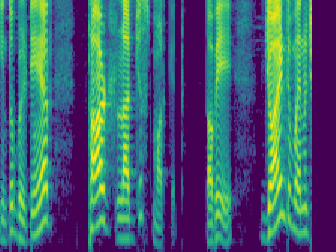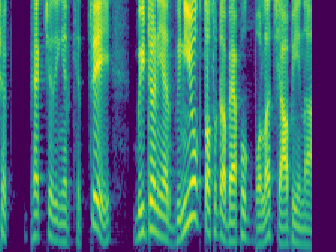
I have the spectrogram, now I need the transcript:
কিন্তু ব্রিটানিয়ার থার্ড লার্জেস্ট মার্কেট তবে জয়েন্ট ম্যানুফ্যাকচারিংয়ের ক্ষেত্রে ব্রিটানিয়ার বিনিয়োগ ততটা ব্যাপক বলা যাবে না।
